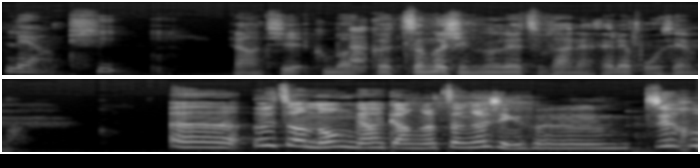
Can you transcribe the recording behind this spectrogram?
两天。两天，咁么啊搿整个行程在做啥呢？侪来爬山嘛？呃，按照侬搿样讲个整个行程，几乎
